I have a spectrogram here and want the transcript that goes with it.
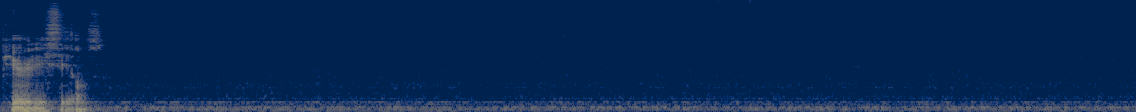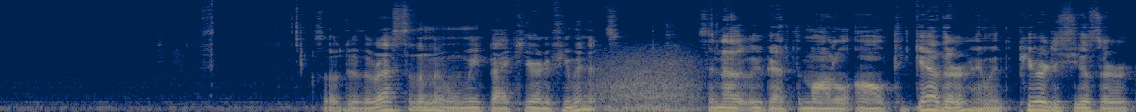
purity seals. So do the rest of them and we'll meet back here in a few minutes. So now that we've got the model all together and with the purity seals are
